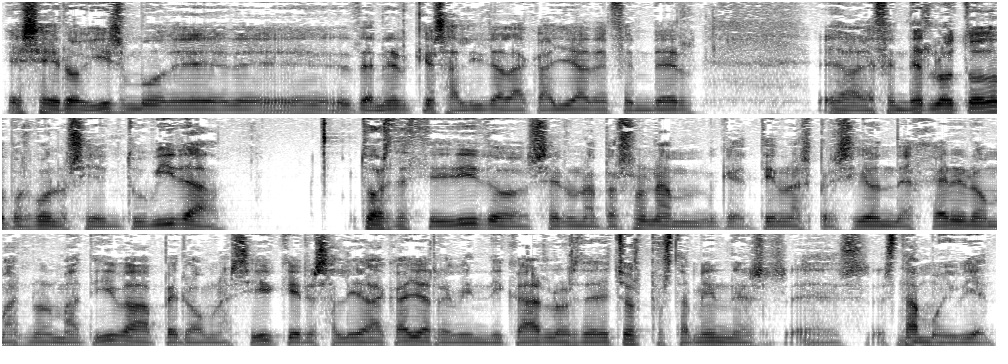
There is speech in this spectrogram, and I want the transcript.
ese heroísmo de, de, de tener que salir a la calle a defender, eh, a defenderlo todo. Pues bueno, si en tu vida tú has decidido ser una persona que tiene una expresión de género más normativa, pero aún así quieres salir a la calle a reivindicar los derechos, pues también es, es, está muy bien.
